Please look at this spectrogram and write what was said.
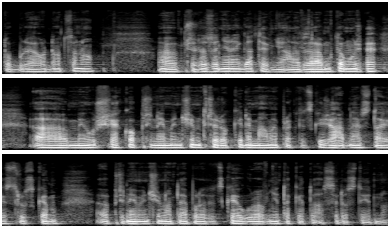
to bude hodnoceno eh, přirozeně negativně, ale vzhledem k tomu, že eh, my už jako při nejmenším tři roky nemáme prakticky žádné vztahy s Ruskem, eh, při nejmenším na té politické úrovni, tak je to asi dost jedno.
